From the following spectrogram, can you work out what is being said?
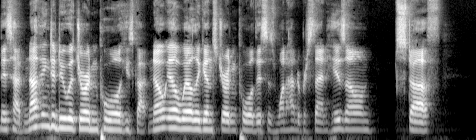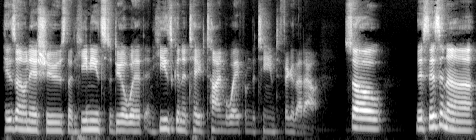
this had nothing to do with jordan poole he's got no ill will against jordan poole this is 100% his own stuff his own issues that he needs to deal with, and he's going to take time away from the team to figure that out. So this isn't a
